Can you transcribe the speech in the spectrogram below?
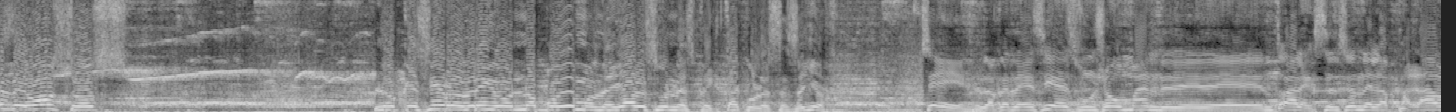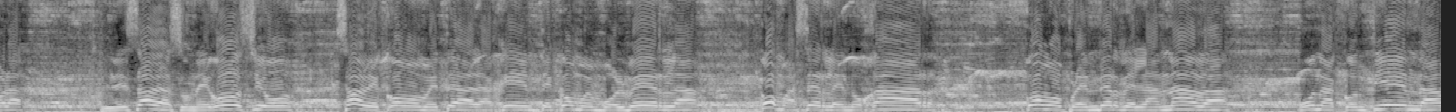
es de gustos. Lo que sí, Rodrigo, no podemos negar es un espectáculo este señor. Sí, lo que te decía es un showman de, en toda la extensión de la palabra. Le sabe a su negocio, sabe cómo meter a la gente, cómo envolverla, cómo hacerla enojar, cómo prender de la nada una contienda.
